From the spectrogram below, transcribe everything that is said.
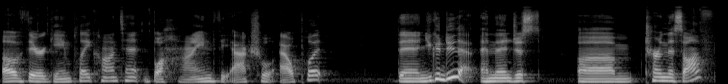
of their gameplay content behind the actual output, then you can do that and then just um, turn this off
